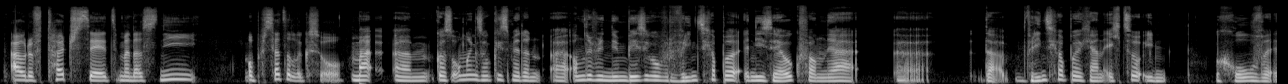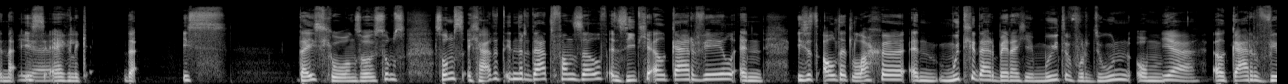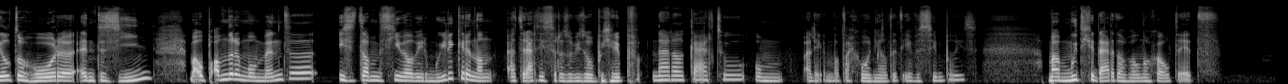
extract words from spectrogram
out of touch bent. Maar dat is niet opzettelijk zo. Maar ehm, ik was onlangs ook eens met een eh, andere vriendin bezig over vriendschappen. En die zei ook van, ja, eh, dat vriendschappen gaan echt zo in golven. En dat is eigenlijk, dat is, dat is gewoon zo. Soms, soms gaat het inderdaad vanzelf en ziet je elkaar veel. En is het altijd lachen en moet je daar bijna geen moeite voor doen om Ja. elkaar veel te horen en te zien. Maar op andere momenten is het dan misschien wel weer moeilijker. En dan uiteraard is er sowieso begrip naar elkaar toe, om, allee, omdat dat gewoon niet altijd even simpel is. Maar moet je daar dan wel nog altijd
